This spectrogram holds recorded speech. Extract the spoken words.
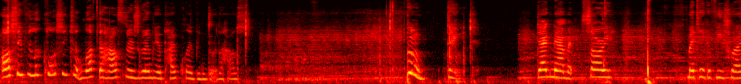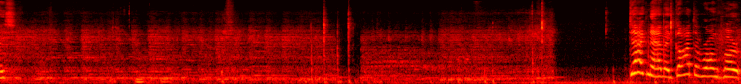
Also, if you look closely to the left of the house, there's going to be a pipe clipping through the house. Boom! Dang it. Dagnabbit, sorry. Might take a few tries. Dagnabbit, got the wrong part.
